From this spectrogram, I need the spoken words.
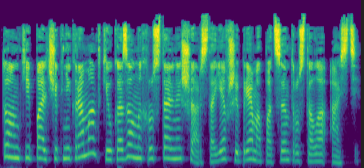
Тонкий пальчик некромантки указал на хрустальный шар, стоявший прямо по центру стола Асти.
